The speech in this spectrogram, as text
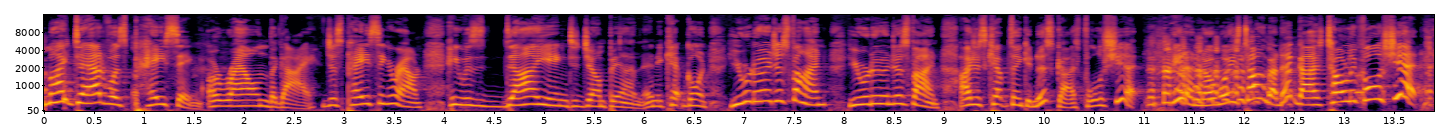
my dad was pacing around the guy, just pacing around. He was dying to jump in, and he kept going. You were doing just fine. You were doing just fine. I just kept thinking, this guy's full of shit. He doesn't know what he's talking about. That guy's totally full of shit.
